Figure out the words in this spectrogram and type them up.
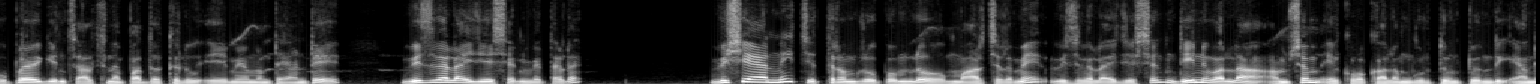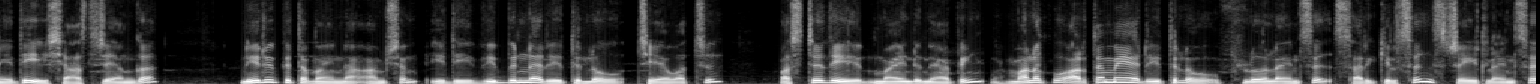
ఉపయోగించాల్సిన పద్ధతులు ఏమేమి ఉంటాయంటే విజువలైజేషన్ మెథడ్ విషయాన్ని చిత్రం రూపంలో మార్చడమే విజువలైజేషన్. దీనివల్ల అంశం ఎక్కువ కాలం గుర్తుంటుంది అనేది శాస్త్రీయంగా నిరూపితమైన అంశం. ఇది విభిన్న రీతిలో చేయవచ్చు. ఫస్ట్ ఇది మైండ్ మ్యాపింగ్. మనకు అర్థమయ్యే రీతిలో flow lines circles straight lines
